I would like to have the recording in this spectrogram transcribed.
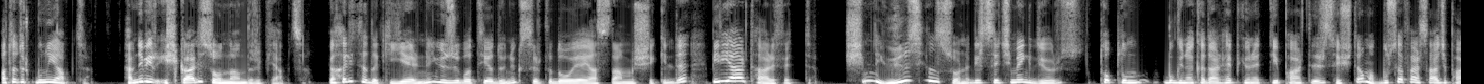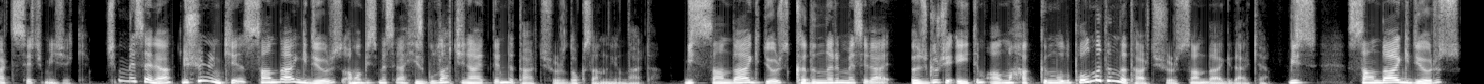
Atatürk bunu yaptı. Hem de bir işgali sonlandırıp yaptı. Ve haritadaki yerini yüzü batıya dönük sırtı doğuya yaslanmış şekilde bir yer tarif etti. Şimdi 100 yıl sonra bir seçime gidiyoruz. Toplum bugüne kadar hep yönettiği partileri seçti ama bu sefer sadece parti seçmeyecek. Şimdi mesela düşünün ki sandığa gidiyoruz ama biz mesela Hizbullah cinayetlerini de tartışıyoruz 90'lı yıllarda. Biz sandığa gidiyoruz. Kadınların mesela özgürce eğitim alma hakkının olup olmadığını da tartışıyoruz sandığa giderken. Biz sandığa gidiyoruz.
